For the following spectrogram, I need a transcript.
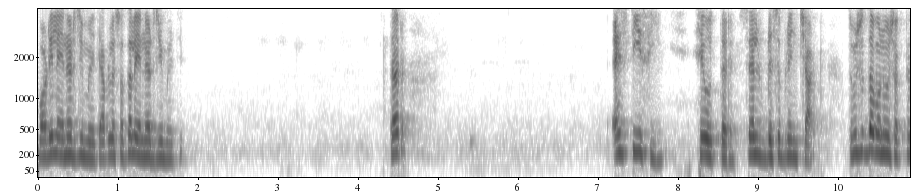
बॉडीला एनर्जी मिळते. आपल्या स्वतःला एनर्जी मिळते. तर एस टी सी हे उत्तर आहे सेल्फ डिसिप्लिन चार्ट तुम्हीसुद्धा बनवू शकता.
